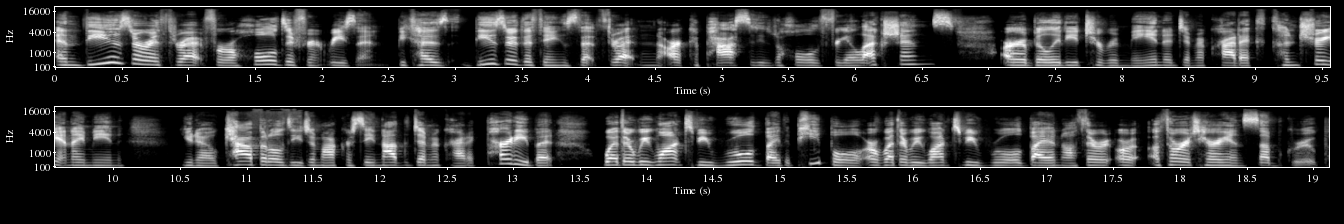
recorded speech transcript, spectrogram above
And these are a threat for a whole different reason, because these are the things that threaten our capacity to hold free elections, our ability to remain a democratic country. And I mean, you know, capital D democracy, not the Democratic Party, but whether we want to be ruled by the people or whether we want to be ruled by an author- or authoritarian subgroup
